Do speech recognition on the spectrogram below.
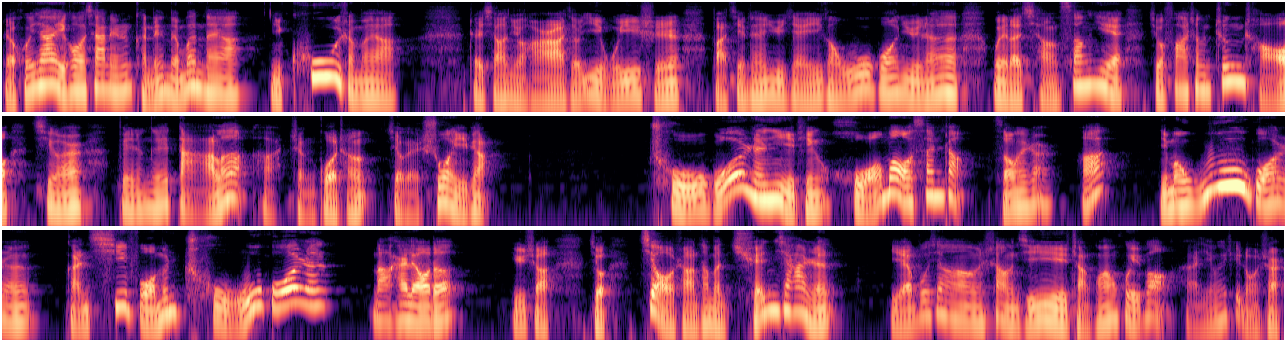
这回家以后，家里人肯定得问她呀：“你哭什么呀？”这小女孩啊，就一五一十把今天遇见一个吴国女人，为了抢桑叶就发生争吵，继而被人给打了啊，整过程就给说一遍。楚国人一听，火冒三丈，怎么回事啊？你们吴国人敢欺负我们楚国人，那还了得！于是啊，就叫上他们全家人，也不向上级长官汇报啊，因为这种事儿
